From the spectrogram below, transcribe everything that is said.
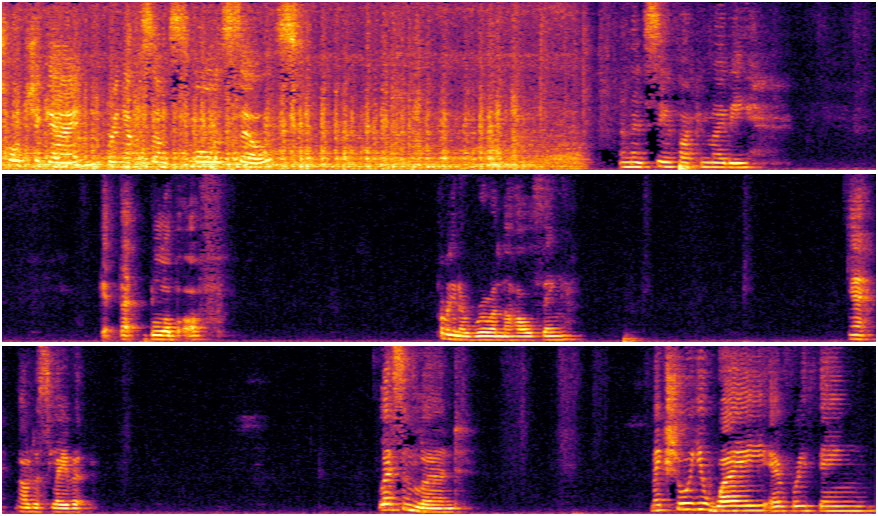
Torch again, bring up some smaller cells. And then see if I can maybe get that blob off. Probably going to ruin the whole thing. Yeah, I'll just leave it. Lesson learned. Make sure you weigh everything.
